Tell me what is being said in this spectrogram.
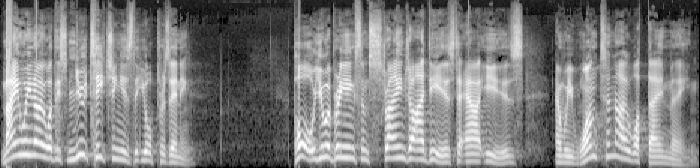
May we know what this new teaching is that you're presenting. Paul, you are bringing some strange ideas to our ears and we want to know what they mean.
